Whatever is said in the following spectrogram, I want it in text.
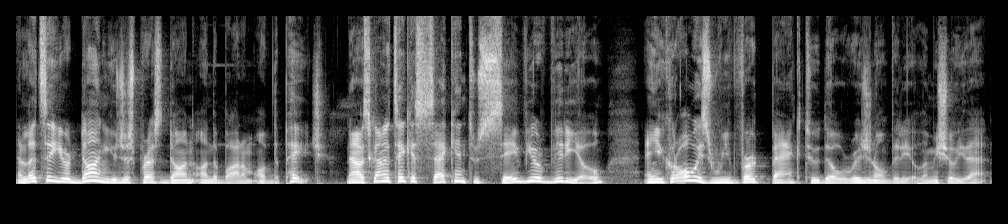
And let's say you're done, you just press done on the bottom of the page. Now it's gonna take a second to save your video and you could always revert back to the original video. Let me show you that.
